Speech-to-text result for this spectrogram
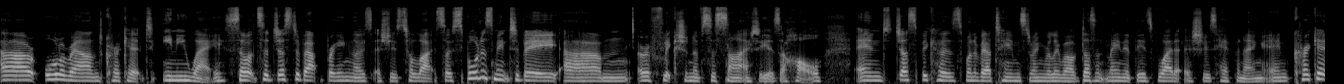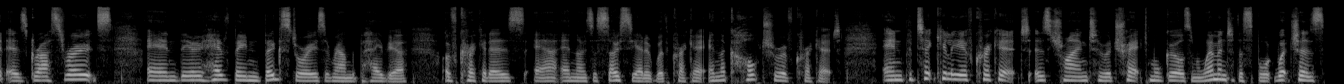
are all around cricket anyway, so it's just about bringing those issues to light. So, sport is meant to be um, a reflection of society as a whole, and just because one of our teams doing really well doesn't mean that there's wider issues happening. And cricket is grassroots, and there have been big stories around the behaviour of cricketers uh, and those associated with cricket and the culture of cricket, and particularly if cricket is trying to attract more girls and women to the sport, which is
